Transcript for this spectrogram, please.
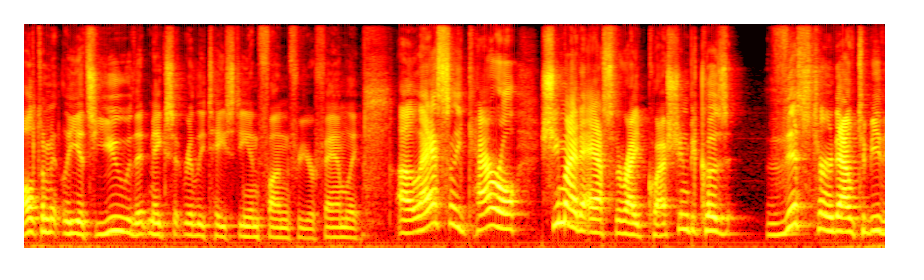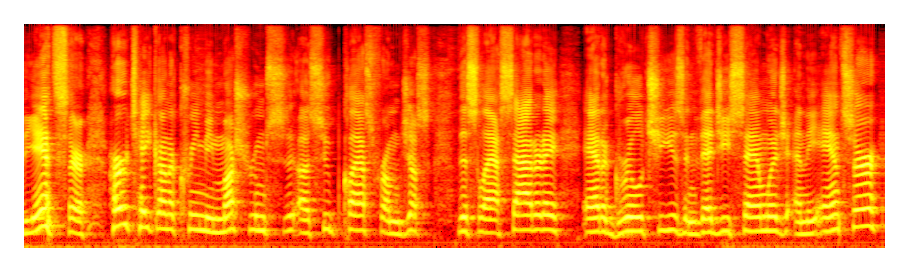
Ultimately, it's you that makes it really tasty and fun for your family. Uh, lastly, Carol, she might have asked the right question because this turned out to be the answer. Her take on a creamy mushroom uh, soup class from just this last Saturday. Add a grilled cheese and veggie sandwich. And the answer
